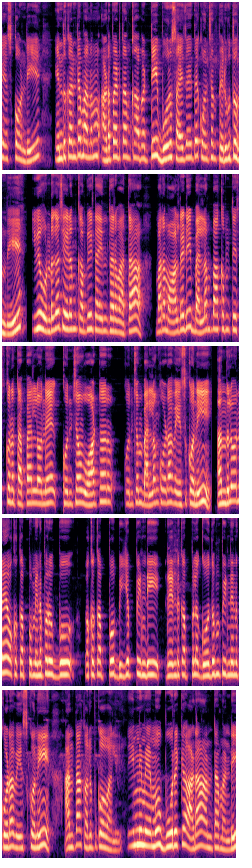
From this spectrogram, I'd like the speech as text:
చేసుకోండి. ఎందుకంటే మనం అడపెడతాం కాబట్టి బూర సైజ్ అయితే కొంచెం పెరుగుతుంది. ఇవి ఉండగా చేయడం కంప్లీట్ అయిన తర్వాత మనం ఆల్రెడీ బెల్లం పాకం తీసుకున్న తపాల్లోనే కొంచెం వాటర్ కొంచెం బెల్లం కూడా వేసుకొని అందులోనే ఒక కప్పు మినపరుబ్బు ఒక కప్పు బియ్యం పిండి రెండు కప్పుల గోధుమ పిండిని కూడా వేసుకొని అంతా కలుపుకోవాలి. దీన్ని మేము బూరెకి అడ అంటామండి.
